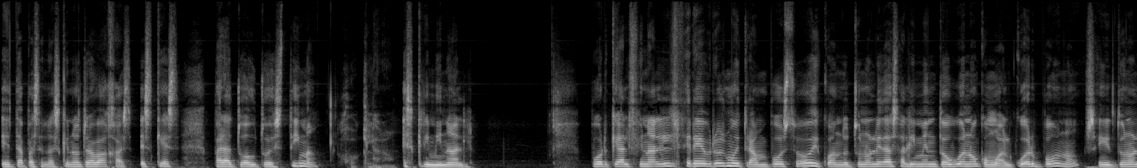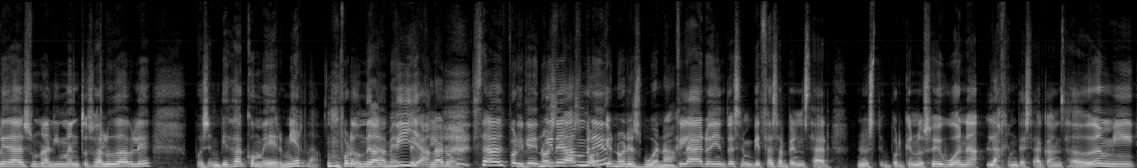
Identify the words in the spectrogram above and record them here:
etapas en las que no trabajas es que es para tu autoestima claro. es criminal porque al final el cerebro es muy tramposo y cuando tú no le das alimento bueno, como al cuerpo, ¿no? Si tú no le das un alimento saludable, pues empieza a comer mierda por donde la pilla. claro. ¿Sabes? Porque no tiene estás hambre. porque no eres buena. Claro, y entonces empiezas a pensar, no estoy porque no soy buena, la gente se ha cansado de mí,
